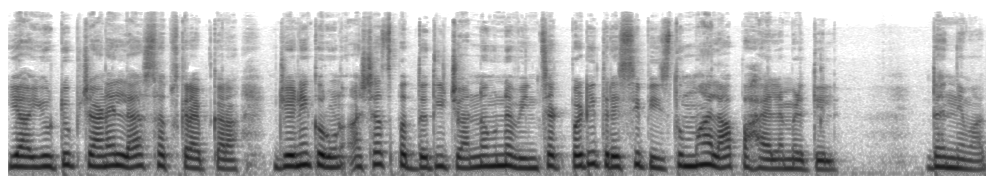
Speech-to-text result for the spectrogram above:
या यूट्यूब चॅनेलला सबस्क्राईब करा. जेणेकरून अशाच पद्धतीच्या नवनवीन चटपटीत रेसिपीज तुम्हाला पाहायला मिळतील. धन्यवाद.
